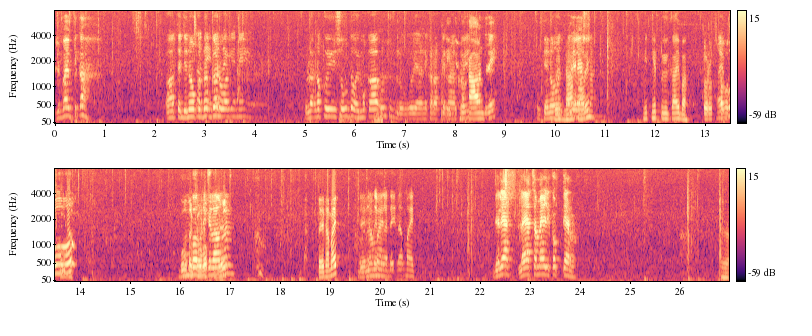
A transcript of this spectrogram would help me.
Revive ti ka. Ate, di na ko kadagan. Wala, Gini. wala na ko yung soda. Ay, makaon. Sus, lugo yan ni karakter na ko mo eh. kaon, Dre. Ang tinuod Wait, nakaw nila. eh. Ngit-ngit pag kaya ba? Turot Ay ako buhok. Bomba Butag mo ni kawas kailangan. Dynamite? Dynamite. dynamite. Delias, layat sa may helicopter. Uh,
